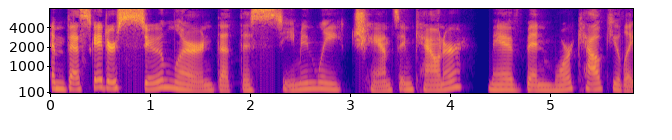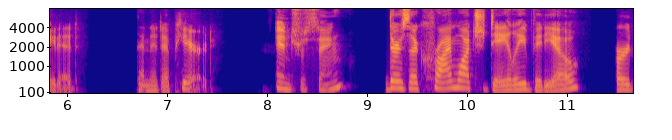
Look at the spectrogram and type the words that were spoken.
Investigators soon learned that this seemingly chance encounter may have been more calculated than it appeared. Interesting. There's a Crime Watch Daily video or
